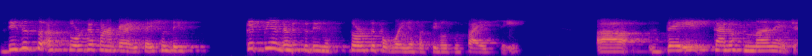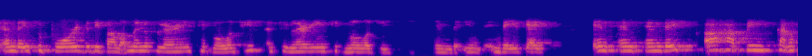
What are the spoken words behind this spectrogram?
This is a sort of an organization that can be understood as a sort of a way of a civil society. Uh, they kind of manage and they support the development of learning technologies and learning technologies in the, in, in the UK. And, and, and they uh, have been kind of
